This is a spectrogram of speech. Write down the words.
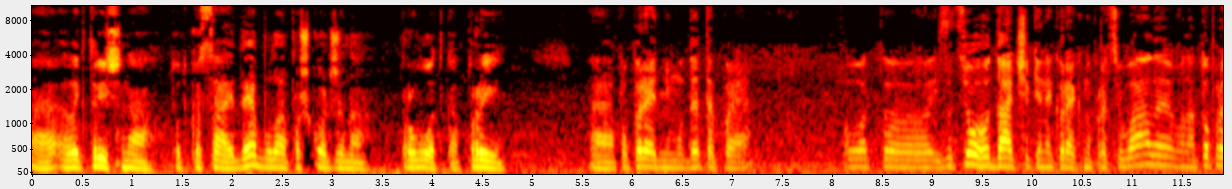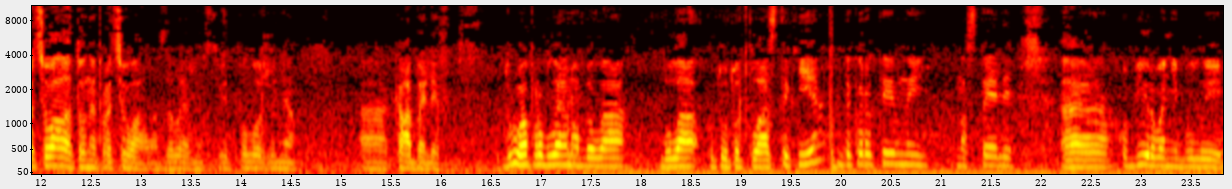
Е, електрична тут коса йде, була пошкоджена проводка при попередньому ДТП. От, е, із-за цього датчики некоректно працювали. Вона то працювала, то не працювала, в залежності від положення е, кабелів. Друга проблема була, була тут от пластик є декоративний на стелі. Е, обірвані були е,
